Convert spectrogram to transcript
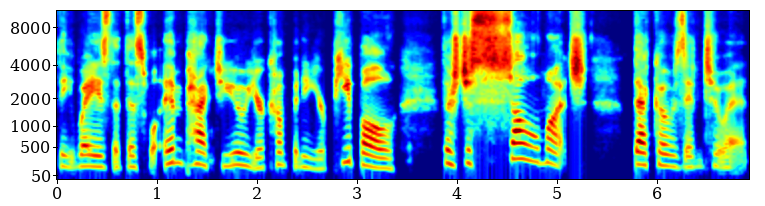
the ways that this will impact you, your company, your people. There's just so much that goes into it.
